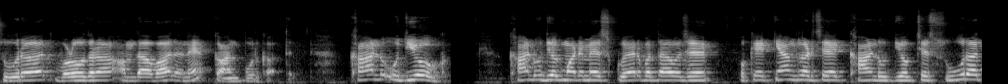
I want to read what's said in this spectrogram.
સુરત, વડોદરા, અમદાવાદ અને કાનપુર ખાતે. ખાંડ ઉદ્યોગ. ખાંડ ઉદ્યોગ માટે મેં સ્ક્વેર બતાવ્યો છે. ઓકે, ક્યાં આગળ છે? ખાંડ ઉદ્યોગ છે સુરત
